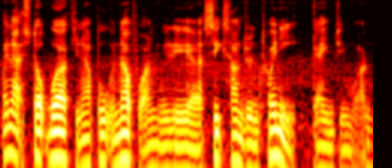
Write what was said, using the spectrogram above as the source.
when that stopped working I bought another one with the uh, 620 games in one.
